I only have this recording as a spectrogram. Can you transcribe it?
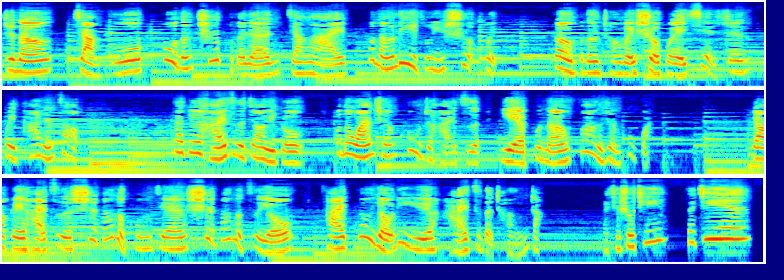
只能享福，不能吃苦的人，将来不能立足于社会，更不能成为社会献身，为他人造福。在对孩子的教育中，不能完全控制孩子，也不能放任不管，要给孩子适当的空间、适当的自由，才更有利于孩子的成长。感谢收听，再见。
